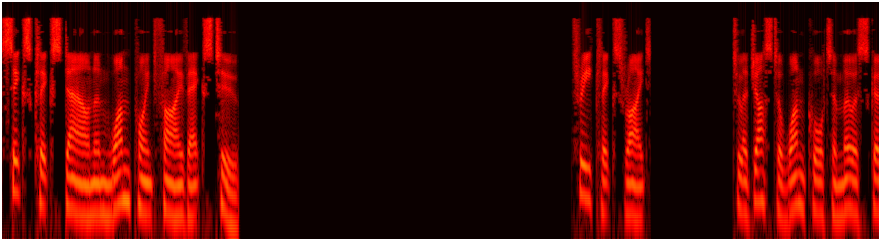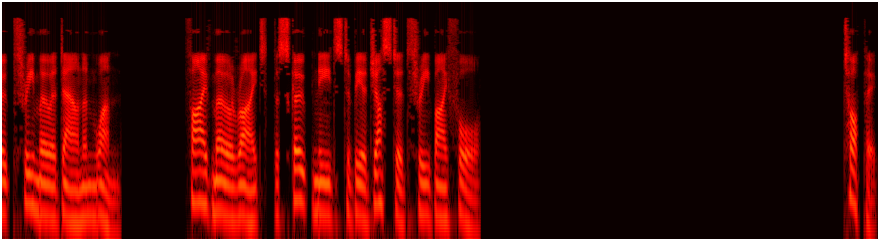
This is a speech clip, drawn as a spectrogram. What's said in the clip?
6 clicks down and 1.5 x 2 3 clicks right. To adjust a 1 quarter MOA scope 3 MOA down and 1 5 MOA right, the scope needs to be adjusted 3 by 4. Topic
